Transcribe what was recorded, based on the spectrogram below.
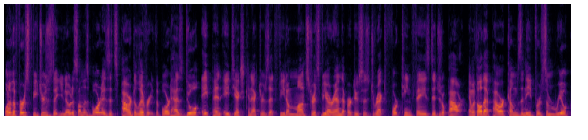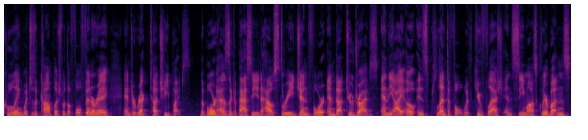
One of the first features that you notice on this board is its power delivery. The board has dual 8-pin ATX connectors that feed a monstrous VRM that produces direct 14-phase digital power. And with all that power comes the need for some real cooling, which is accomplished with a full fin array and direct touch heat pipes. The board has the capacity to house three Gen 4 M.2 drives, and the I.O. is plentiful with Q-Flash and CMOS clear buttons,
